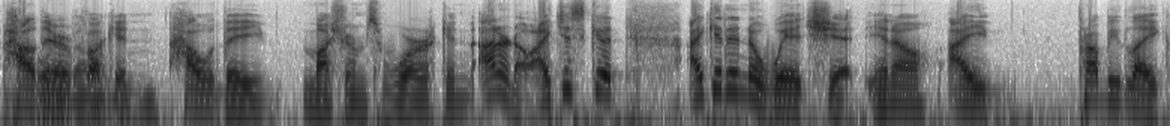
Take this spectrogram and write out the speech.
how they're fucking how they mushrooms work and I don't know. I just get I get into weird shit, you know. I probably like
